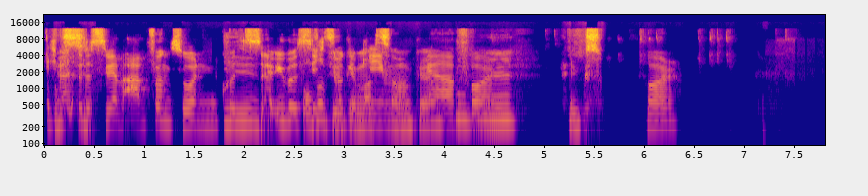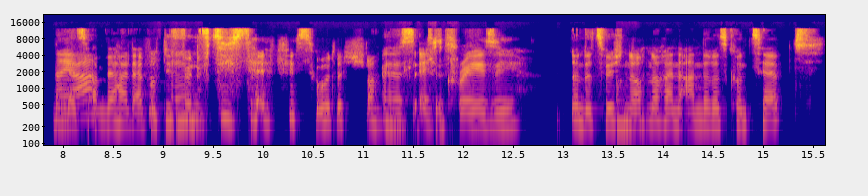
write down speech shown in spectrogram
Ich weiß nur, dass wir am Anfang so eine kurze Übersicht nur gegeben haben. Ja, voll. Mhm. Fix. Voll. Und naja. jetzt haben wir halt einfach die 50. Episode schon. Das ist echt crazy. Und dazwischen mhm. auch noch ein anderes Konzept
